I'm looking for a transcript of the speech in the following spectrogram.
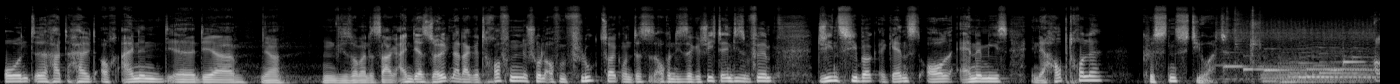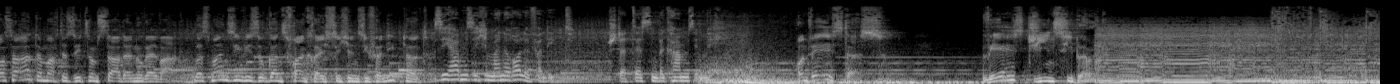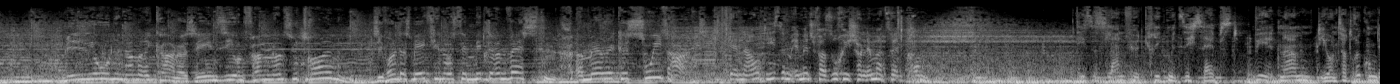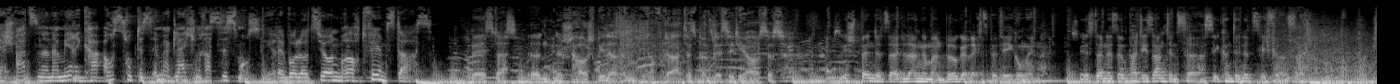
und äh, hat halt auch einen äh, der, ja, hm, wie soll man das sagen, einen der Söldner da getroffen, schon auf dem Flugzeug und das ist auch in dieser Geschichte, in diesem Film, Gene Seberg Against All Enemies, in der Hauptrolle Kristen Stewart. Außer Atem machte sie zum Star der Nouvelle Vague. Was meinen Sie, wieso ganz Frankreich sich in sie verliebt hat? Sie haben sich in meine Rolle verliebt. Stattdessen bekamen sie mich. Und wer ist das? Wer ist Gene Seberg? Millionen Amerikaner sehen sie und fangen an zu träumen. Sie wollen das Mädchen aus dem Mittleren Westen. America's Sweetheart. Genau diesem Image versuche ich schon immer zu entkommen. Dieses Land führt Krieg mit sich selbst. Vietnam, die Unterdrückung der Schwarzen in Amerika, Ausdruck des immer gleichen Rassismus. Die Revolution braucht Filmstars. Wer ist das? Irgendeine Schauspielerin, die auf gratis Publicity aus ist. Sie spendet seit langem an Bürgerrechtsbewegungen. Sie ist eine Sympathisantin, Sir. Sie könnte nützlich für uns sein.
